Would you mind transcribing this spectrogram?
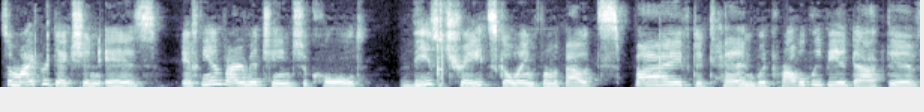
So my prediction is if the environment changed to cold, these traits going from about 5 to 10 would probably be adaptive,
